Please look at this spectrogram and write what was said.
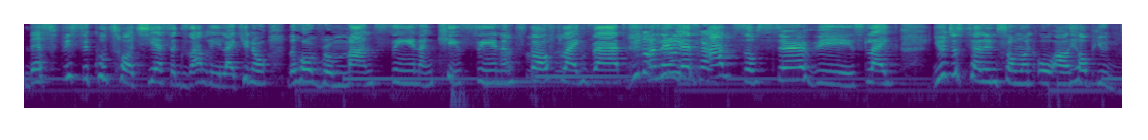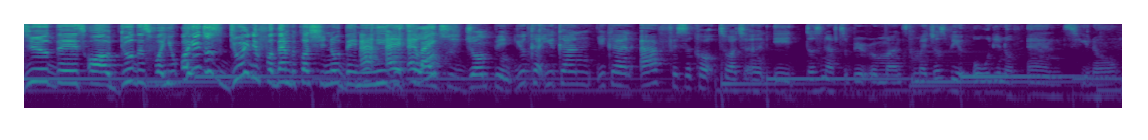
there's physical touch yes exactly like you know the whole romancing and kissing and stuff like that You know- and then there's you can- acts of service like you're just telling someone oh i'll help you do this or i'll do this for you or you're just doing it for them because you know they I, need I, it I like want to jump in. You can you can you can have physical touch and it doesn't have to be romance. It might just be a holding of hands, you know.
